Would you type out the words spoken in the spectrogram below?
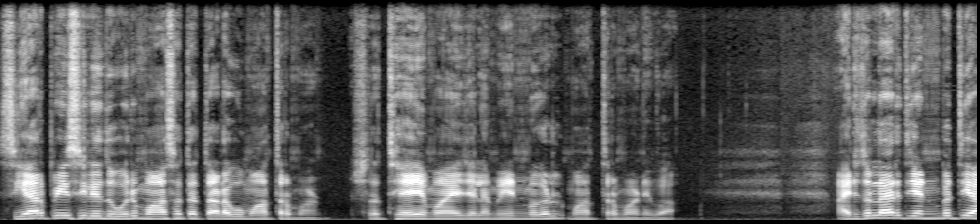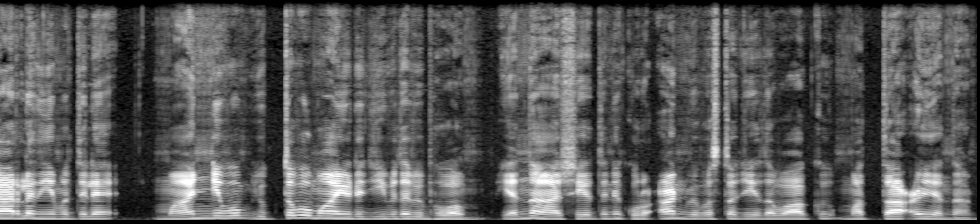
സി ആർ പി സിയിൽ ഇത് ഒരു മാസത്തെ തടവ് മാത്രമാണ്. ശ്രദ്ധേയമായ ചില മേന്മകൾ മാത്രമാണിവ. ആയിരത്തി തൊള്ളായിരത്തി എൺപത്തി ആറിലെ നിയമത്തിലെ മാന്യവും യുക്തവുമായൊരു ജീവിത വിഭവം എന്ന ആശയത്തിന് ഖുർആൻ വ്യവസ്ഥ ചെയ്ത വാക്ക് മത്താഴ് എന്നാണ്.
